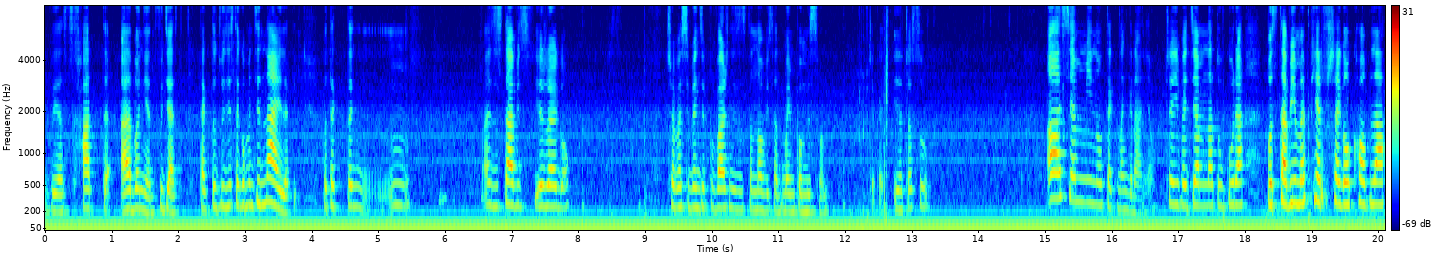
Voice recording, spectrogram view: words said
wyjazd z chaty, albo nie, 20. Tak, do 20 będzie najlepiej. Bo tak to... Mm, ale zostawić Jerzego. Trzeba się będzie poważnie zastanowić nad moim pomysłem. Czekaj, ile czasu? 8 minutek nagrania. Czyli wejdziemy na tą górę, postawimy pierwszego kobla,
